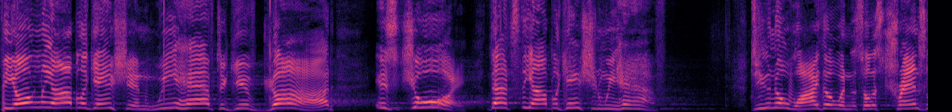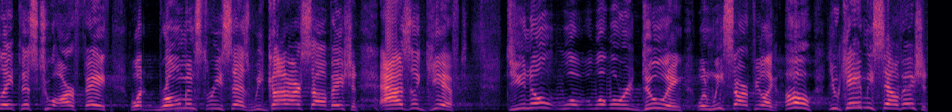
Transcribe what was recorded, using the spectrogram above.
The only obligation we have to give God is joy. That's the obligation we have. Do you know why, though? When, so let's translate this to our faith. What Romans 3 says we got our salvation as a gift. Do you know what, what we're doing when we start feeling like, oh, you gave me salvation?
